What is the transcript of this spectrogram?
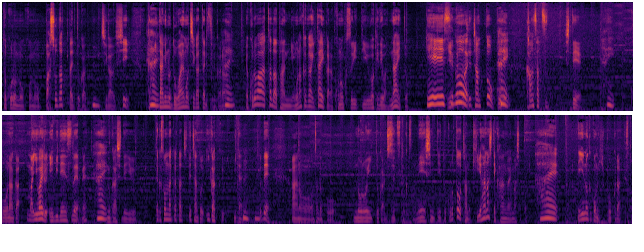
ところのこの場所だったりとか違うし、はい。痛みの度合いも違ったりするから、いはい。やこれはただ単にお腹が痛いからこの薬っていうわけではないと。えー、い。うすごいちゃんとこう、はい。観察してはいこうなんか、まあ、いわゆるエビデンスだよね。はい。昔でいう。だからそんな形でちゃんと医学みたいなことで、あのちゃんとこう呪いとか呪術とかその迷信っていうところとちゃんと切り離して考えましたと。っはい。ていうのがこのヒポクラテスと。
